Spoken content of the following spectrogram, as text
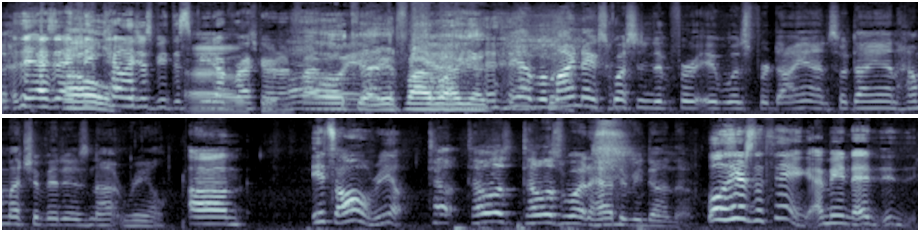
I think, I, I think Oh. Kelley just beat the speed Oh, up that's record good. on Oh, 508. okay, at five I got yeah, but my next question to- for it was for Diane. So Diane, how much of it is not real? Um, it's all real. Tell, tell us tell us what had to be done though. Well, here's the thing. I mean, it, it,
